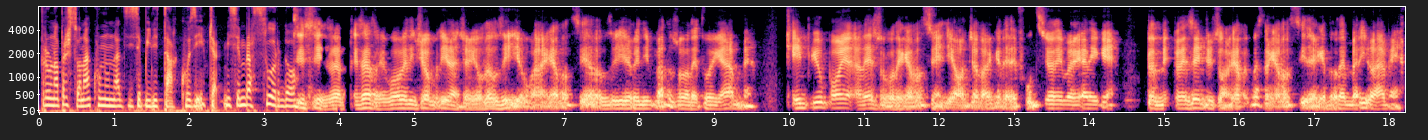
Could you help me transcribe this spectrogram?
per una persona con una disabilità così. Cioè, mi sembra assurdo. Sì, sì, esatto, che come dicevo prima, cioè io l'ausilio, ma la carrozzina, l'ausilio che ti fanno solo le tue gambe. Che in più poi adesso con le carrozzine di oggi hanno anche delle funzioni magari che, per, esempio, sono questa carrozzina che dovrebbe arrivare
